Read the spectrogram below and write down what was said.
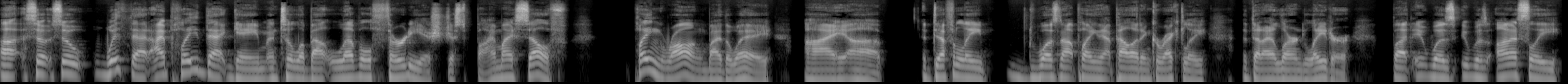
uh so so with that, I played that game until about level 30ish just by myself. Playing wrong, by the way. I uh definitely was not playing that paladin correctly that I learned later. But it was it was honestly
